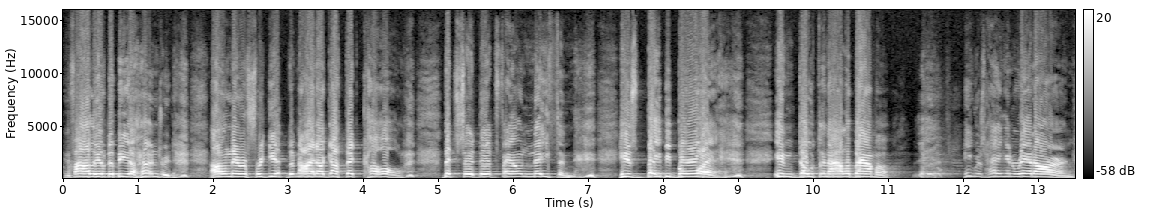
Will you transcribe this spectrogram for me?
If I live to be a hundred, I'll never forget the night I got that call that said they had found Nathan, his baby boy, in Dothan, Alabama. He was hanging red iron.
